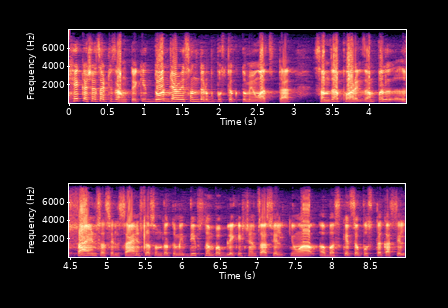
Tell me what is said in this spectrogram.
हे कशासाठी सांगतोय की दोन ज्यावेळी संदर्भ पुस्तक तुम्ही वाचता समजा फॉर एक्झाम्पल सायन्स असेल. सायन्सला समजा तुम्ही दीपस्तंभ पब्लिकेशनचं असेल किंवा बस्केचं पुस्तक असेल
